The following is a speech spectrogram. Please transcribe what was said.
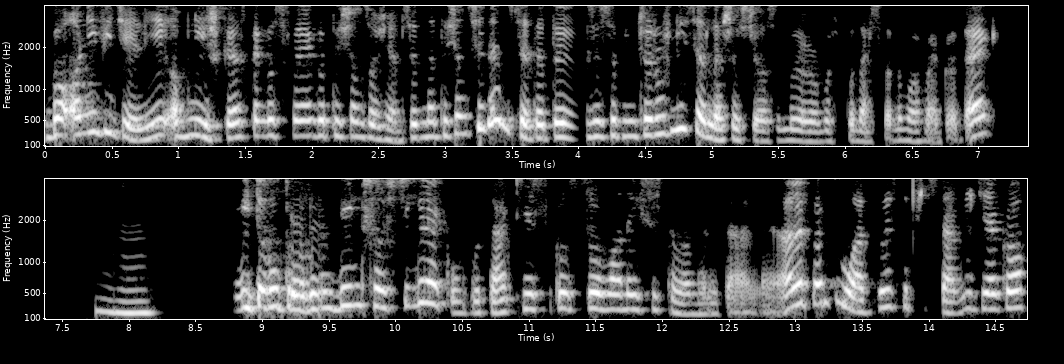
bo oni widzieli obniżkę z tego swojego 1800 na 1700, a to jest zasadnicza różnica dla sześcioosobowego gospodarstwa domowego, tak? Mhm. I to był problem większości Greków, bo tak jest skonstruowany ich system emerytalny. Ale bardzo łatwo jest to przedstawić jako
